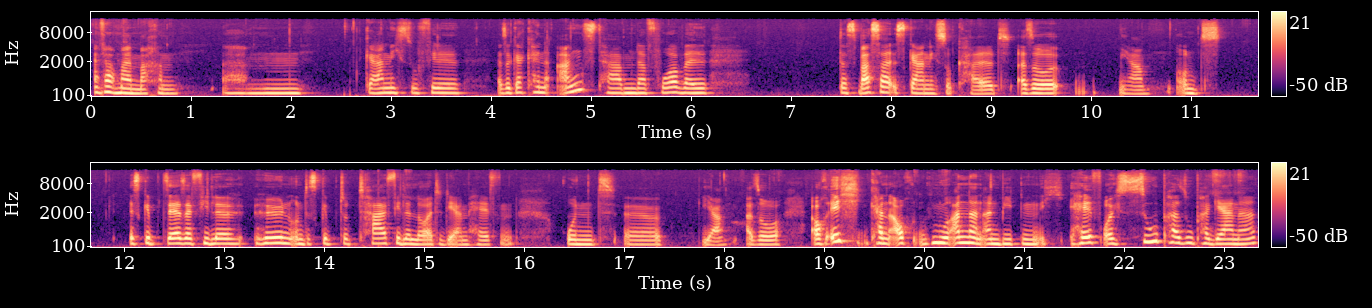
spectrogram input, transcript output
Einfach mal machen. Ähm, gar nicht so viel, also gar keine Angst haben davor, weil das Wasser ist gar nicht so kalt. Also ja, und es gibt sehr, sehr viele Höhen und es gibt total viele Leute, die einem helfen. Und äh, ja, also auch ich kann auch nur anderen anbieten. Ich helfe euch super, super gerne.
